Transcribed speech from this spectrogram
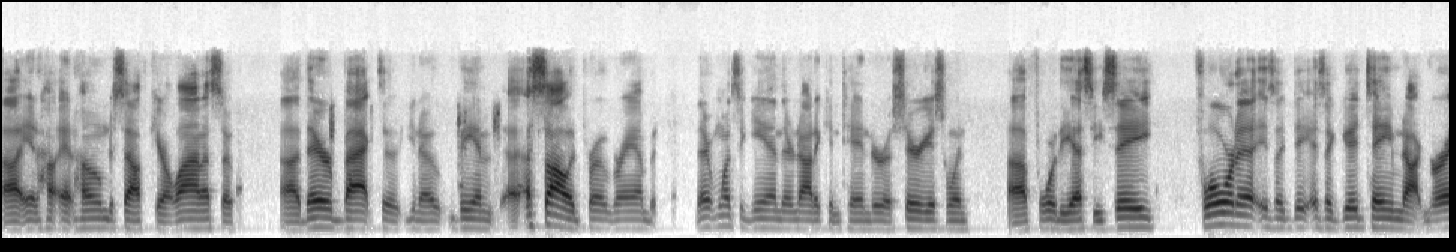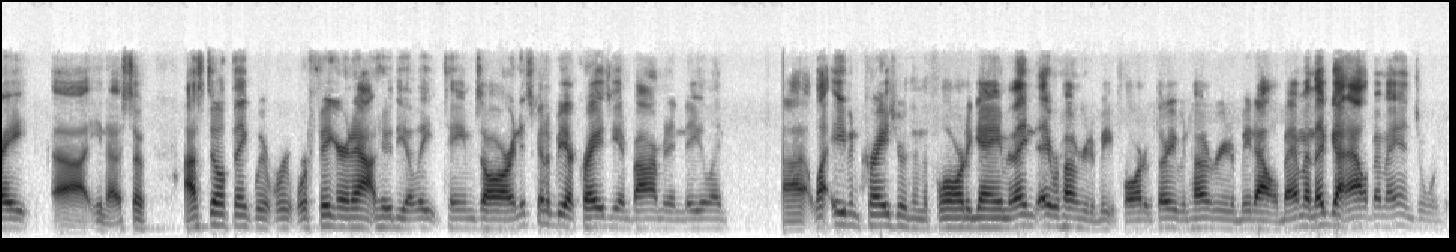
uh, at, at home to South Carolina. So uh, they're back to, you know, being a, a, solid program. But they're once again, they're not a contender, a serious one uh, for the SEC. Florida is a is a good team, not great. Uh, you know, so I still think we're, we're, we're figuring out who the elite teams are, and it's going to be a crazy environment in Neyland uh, even crazier than the Florida game. They they were hungry to beat Florida, but they're even hungrier to beat Alabama, and they've got Alabama and Georgia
